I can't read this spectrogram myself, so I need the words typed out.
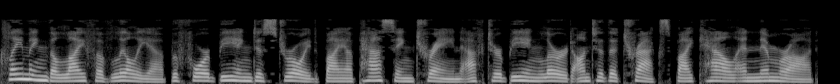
claiming the life of Lilia before being destroyed by a passing train after being lured onto the tracks by Cal and Nimrod.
